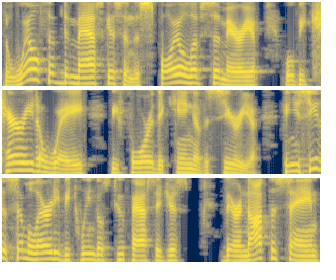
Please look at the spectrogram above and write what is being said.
the wealth of Damascus and the spoil of Samaria will be carried away before the king of Assyria. Can you see the similarity between those two passages? They're not the same,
